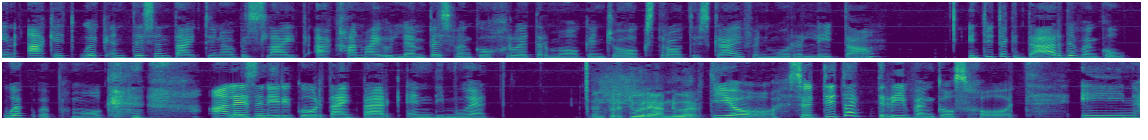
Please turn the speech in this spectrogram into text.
en ek het ook intussen tyd toe nou besluit ek gaan my Olympus winkel groter maak in Jaakstraat toe skryf in Moreletta. En toe het ek 'n derde winkel ook oopgemaak. Alles in hierdie kort tydperk in die moed. In Pretoria Noord. Ja, so toe het ek 3 winkels gehad. En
